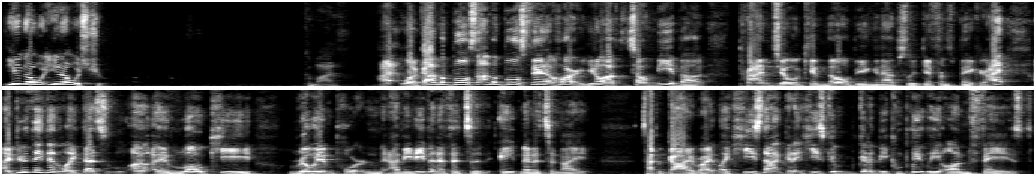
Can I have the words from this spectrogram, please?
You know what? You know it's true. Come on. I look, I'm a Bulls. I'm a Bulls fan at heart. You don't have to tell me about prime Joakim Noah being an absolute difference maker. I I do think that like that's a, a low key, really important. I mean, even if it's an eight minutes a night type of guy, right? Like he's not gonna he's gonna gonna be completely unfazed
